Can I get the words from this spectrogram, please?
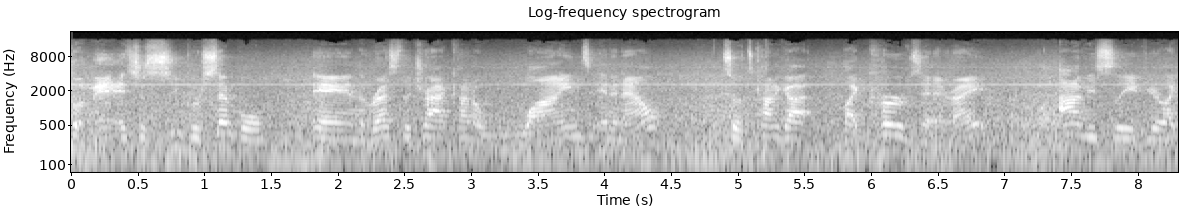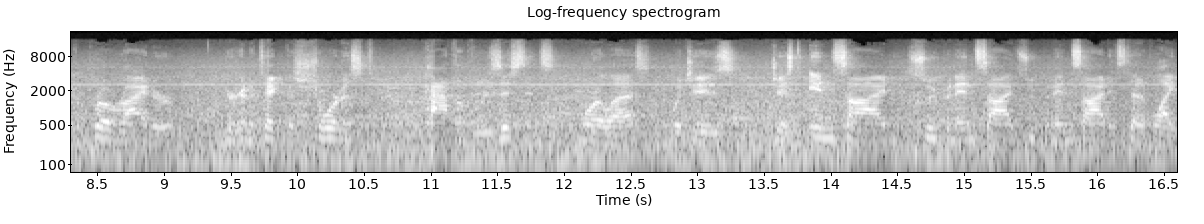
But man, it's just super simple, and the rest of the track kind of winds in and out, so it's kind of got like curves in it, right? Obviously, if you're like a pro rider, you're going to take the shortest path of resistance, more or less, which is just inside, swooping inside, swooping inside, instead of like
